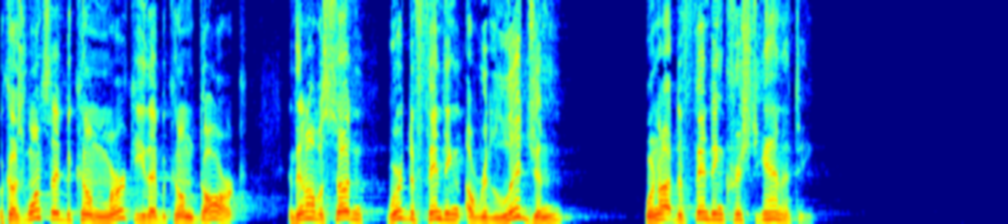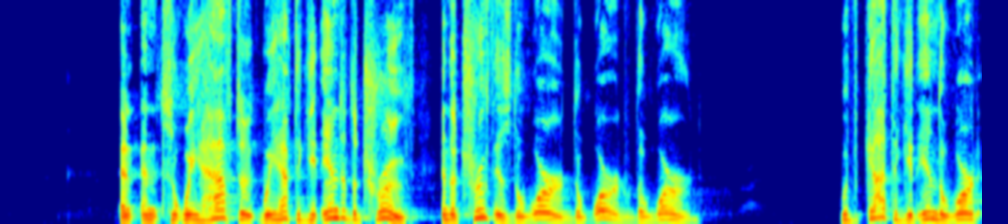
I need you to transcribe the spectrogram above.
Because once they become murky, they become dark. And then all of a sudden, we're defending a religion. We're not defending Christianity. And, and so we have to, we have to get into the truth. And the truth is the word, the word, the word. We've got to get in the word.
